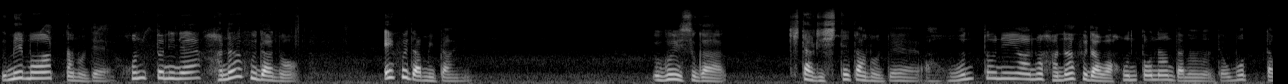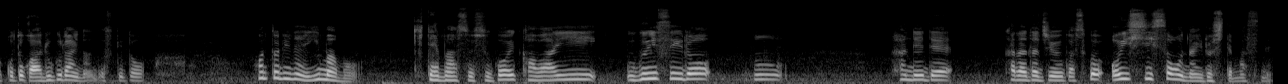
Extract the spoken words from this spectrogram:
梅もあったので本当にね花札の絵札みたいにウグイスが来たりしてたのであ本当にあの花札は本当なんだななんて思ったことがあるぐらいなんですけど本当にね今も来てます。すごい可愛いウグイス色の羽で体中がすごい美味しそうな色してますね。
